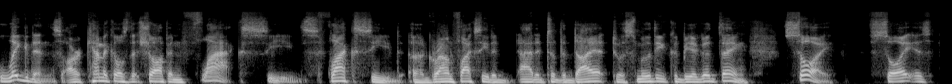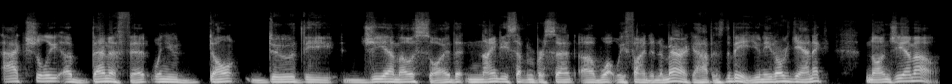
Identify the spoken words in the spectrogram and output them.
lignans are chemicals that show up in flax seeds. Flaxseed, uh, ground flax seed added to the diet to a smoothie could be a good thing. Soy, soy is actually a benefit when you don't do the GMO soy that 97% of what we find in America happens to be. You need organic, non GMO.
